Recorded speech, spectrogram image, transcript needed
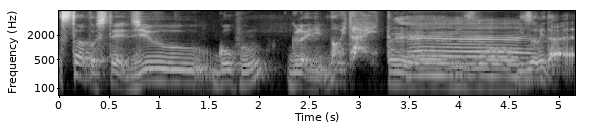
スタートして15分ぐらいに飲みたい。ええ水飲みたい。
